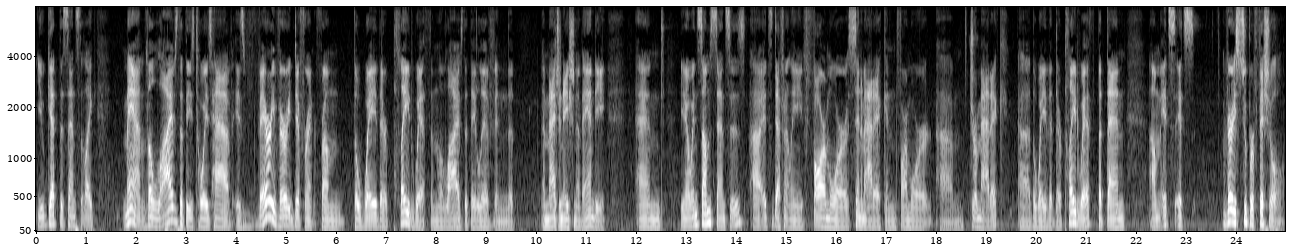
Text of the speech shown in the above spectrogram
you get the sense that like man, the lives that these toys have is very, very different from the way they're played with and the lives that they live in the imagination of Andy. And, you know, in some senses, uh, it's definitely far more cinematic and far more um, dramatic uh, the way that they're played with. But then um, it's it's very superficial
